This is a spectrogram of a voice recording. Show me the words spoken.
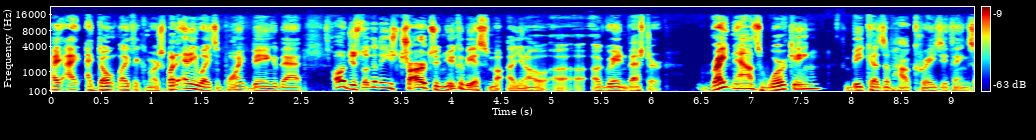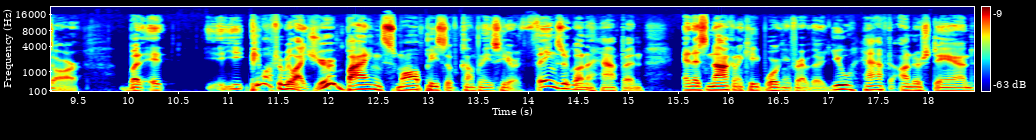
I, I, I don't like the commercial, but anyways, the point being that, oh, just look at these charts, and you could be a sm- uh, you know a, a great investor. Right now, it's working because of how crazy things are, but it people have to realize you're buying small pieces of companies here. Things are going to happen, and it's not going to keep working forever. You have to understand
